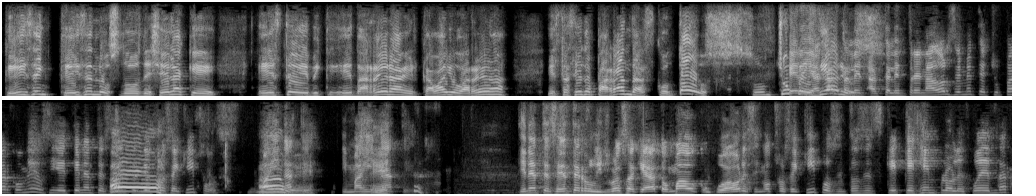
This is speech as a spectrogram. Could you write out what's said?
que dicen, que dicen los, los de Shela que este eh, Barrera, el caballo Barrera, está haciendo parrandas con todos, son chupes ya hasta, diarios. el, hasta el entrenador se mete a chupar con ellos y tiene antecedentes Ah. de otros equipos. Imagínate. Eh. imagínate. Tiene antecedentes Rubí Rosa que ha tomado con jugadores en otros equipos. Entonces, ¿qué, qué ejemplo les pueden dar?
